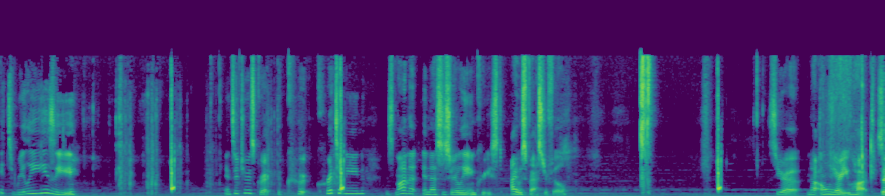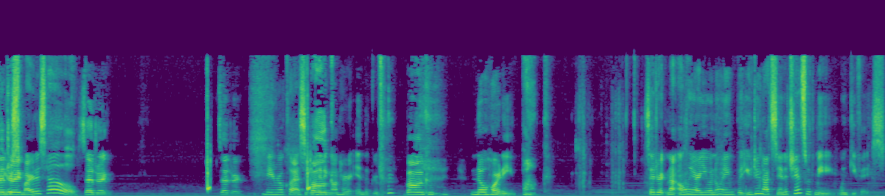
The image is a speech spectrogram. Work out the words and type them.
It's really easy. Answer two is correct. The cr- creatinine is not ne- necessarily increased. I was faster, Phil. Sierra, not only are you hot, but you're Cedric. smart as hell. Cedric. Cedric. Being real classy, Bonk. hitting on her in the group. Bonk. no horny. Bonk. Cedric, not only are you annoying, but you do not stand a chance with me. Winky face.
